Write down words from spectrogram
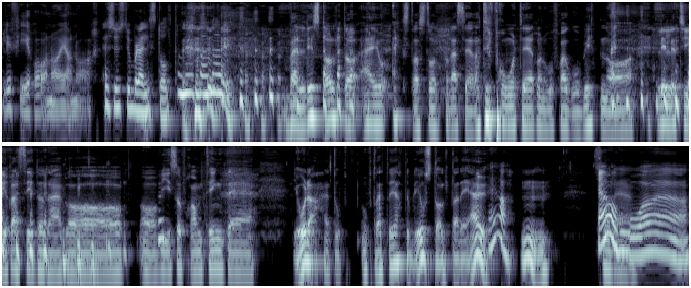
blir fire år nå i januar. Jeg syns du ble litt stolt av meg, Steinar. Veldig stolt, og jeg er jo ekstra stolt når jeg ser at de promoterer noe fra godbiten, og lille Tyra sitter der og, og viser fram ting. Det, jo da, et opp, oppdretterhjerte blir jo stolt av det òg. Ja. Mm. Ja, det- hun, eh,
